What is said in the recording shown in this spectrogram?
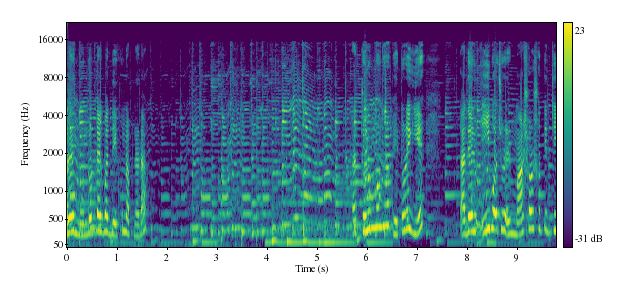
তাদের মণ্ডপটা একবার দেখুন আপনারা। আর চলুন বন্ধুরা ভেতরে গিয়ে তাদের এই বছরের মা সরস্বতীর যে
